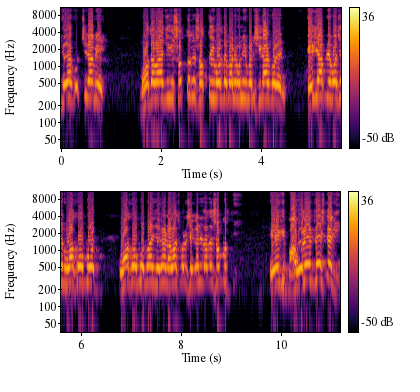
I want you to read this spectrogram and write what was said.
দ্বিধা করছি না আমি। মমতা ব্যানার্জিকে সত্যকে সত্যই বলতে মানে উনি মানে স্বীকার করেন। এই যে আপনি বলছেন ওয়াক বোর্ড ওয়াক বোর্ড মানে যেখানে নামাজ পড়ে সেখানে তাদের সম্পত্তি। এটা কি পাগলের দেশ নাকি?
